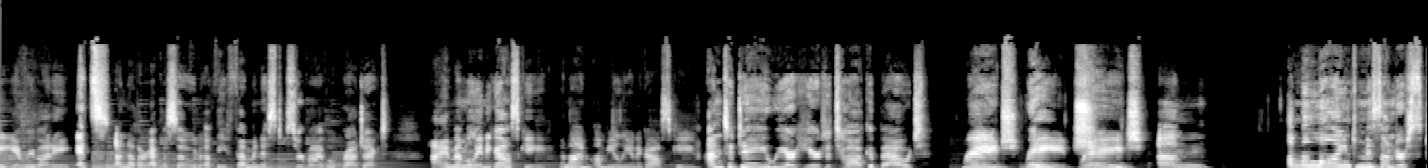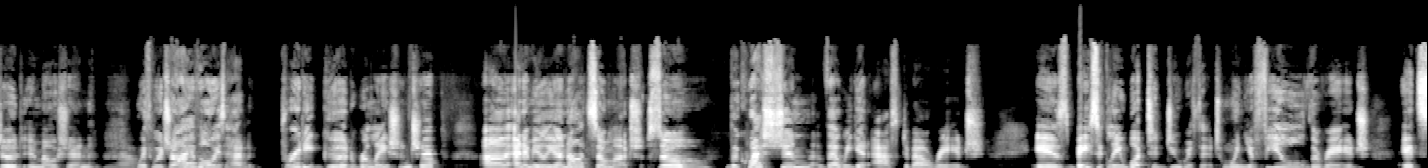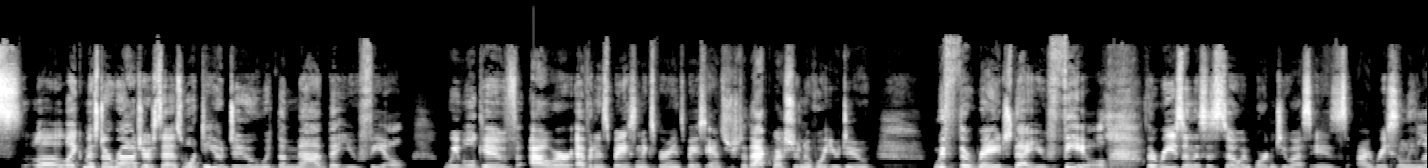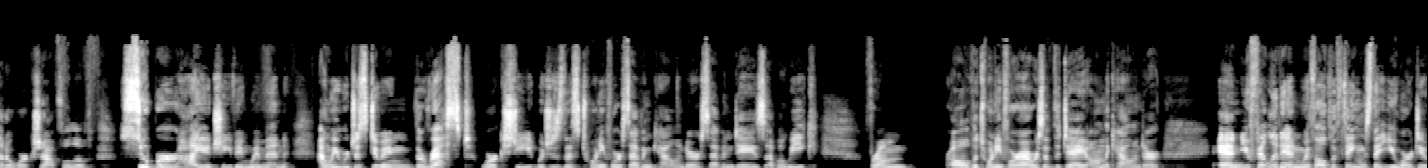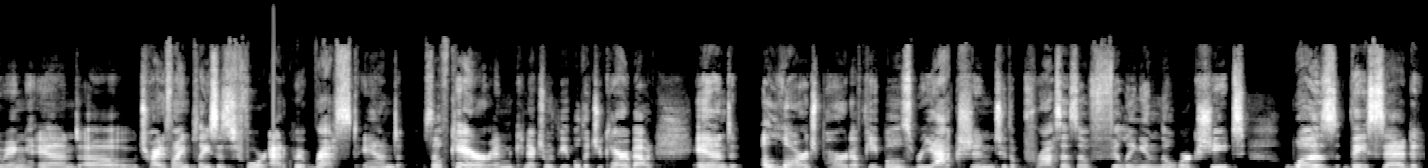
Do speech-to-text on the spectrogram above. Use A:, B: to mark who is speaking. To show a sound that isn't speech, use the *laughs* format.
A: Hey, everybody, it's another episode of the Feminist Survival Project. I am Emily Nagoski,
B: And I'm Amelia Nagoski.
A: and today we are here to talk about
B: Rage.
A: rage.
B: Rage.
A: Um, a maligned, misunderstood emotion
B: Yeah.
A: with which I have always had pretty good relationship, uh, and Amelia not so much. So
B: No.
A: the question that we get asked about rage is basically what to do with it. When you feel the rage, it's uh, like Mr. Rogers says, what do you do with the mad that you feel? We will give our evidence based and experience based answers to that question of what you do with the rage that you feel. The reason this is so important to us is I recently led a workshop full of super high achieving women, and we were just doing the rest worksheet, which is this 24 7 calendar, seven days of a week from all the 24 hours of the day on the calendar. And you fill it in with all the things that you are doing and uh, try to find places for adequate rest and self care and connection with people that you care about. And a large part of people's reaction to the process of filling in the worksheet was they said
